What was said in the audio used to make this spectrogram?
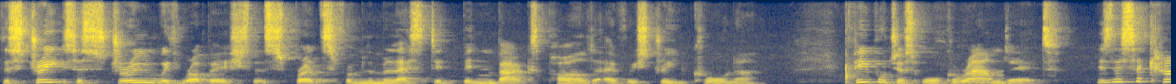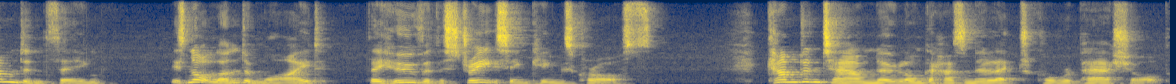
The streets are strewn with rubbish that spreads from the molested bin bags piled at every street corner. People just walk around it. Is this a Camden thing? It's not London wide. They hoover the streets in King's Cross. Camden Town no longer has an electrical repair shop,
